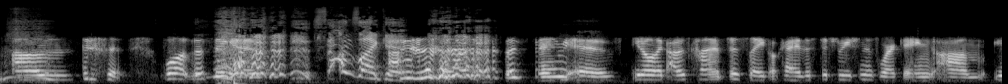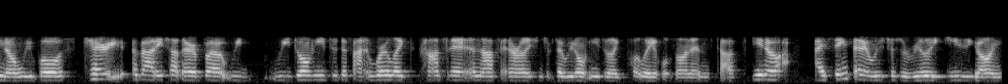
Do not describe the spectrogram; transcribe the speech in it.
Um, well, the thing is, Sounds like it. the thing is, you know, like I was kind of just like, okay, this situation is working. Um, you know, we both care about each other, but we we don't need to define. We're like confident enough in our relationship that we don't need to like put labels on it and stuff. You know. I think that it was just a really easygoing,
